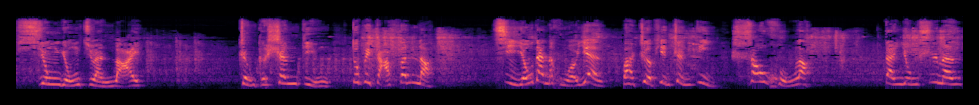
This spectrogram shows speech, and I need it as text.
汹涌卷来，整个山顶都被炸翻了，汽油弹的火焰把这片阵地烧红了，但勇士们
